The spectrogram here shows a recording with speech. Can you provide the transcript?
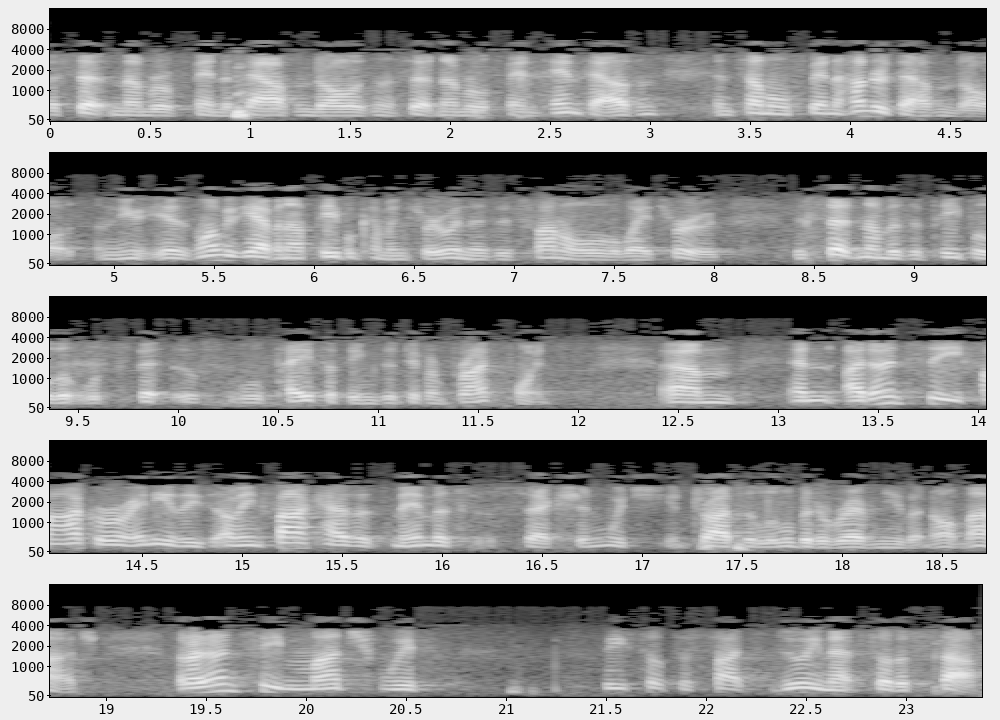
a certain number will spend thousand dollars, and a certain number will spend ten thousand, and some will spend hundred thousand dollars. And you, as long as you have enough people coming through, and there's this funnel all the way through, there's certain numbers of people that will spe- will pay for things at different price points. Um, and I don't see Fark or any of these. I mean, Fark has its members section, which drives a little bit of revenue, but not much. But I don't see much with these sorts of sites doing that sort of stuff.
